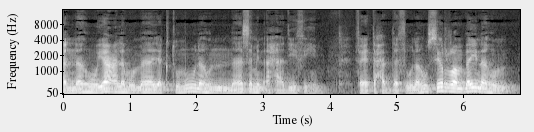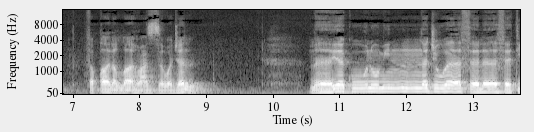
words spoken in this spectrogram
أنه يعلم ما يكتمونه الناس من أحاديثهم فيتحدثونه سرا بينهم. فقال الله عز وجل ما يكون من نجوى ثلاثة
